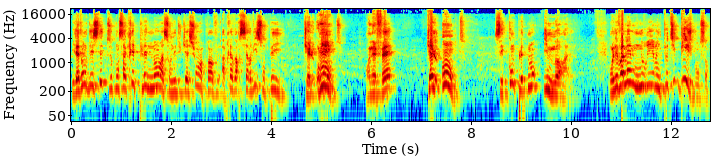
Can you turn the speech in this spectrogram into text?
Il a donc décidé de se consacrer pleinement à son éducation après avoir servi son pays. Quelle honte En effet, quelle honte C'est complètement immoral. On les voit même nourrir une petite biche, bon sang.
